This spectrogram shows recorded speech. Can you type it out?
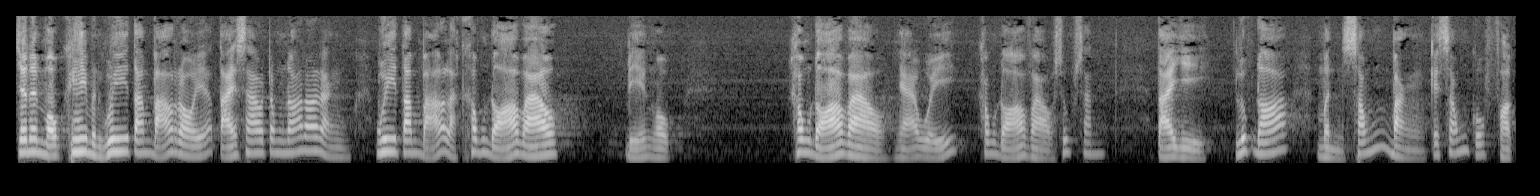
cho nên một khi mình quy tam bảo rồi á, tại sao trong đó nói rằng quy tam bảo là không đọa vào địa ngục, không đọa vào ngạ quỷ, không đọa vào súc sanh? Tại vì lúc đó mình sống bằng cái sống của phật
